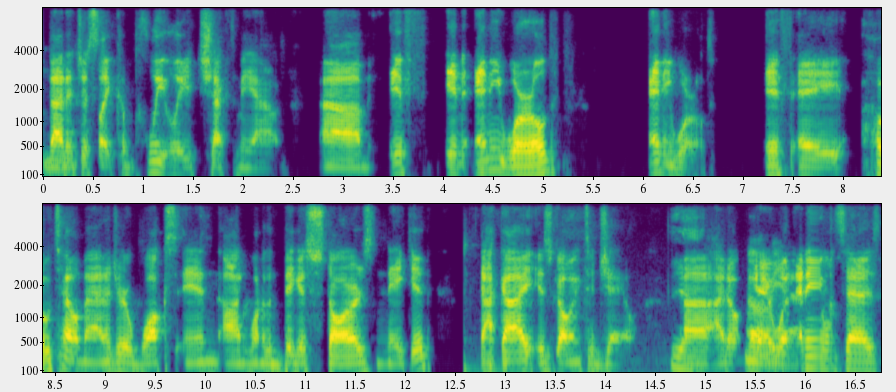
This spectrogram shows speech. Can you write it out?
that mm-hmm. it just like completely checked me out. Um, if in any world, any world, if a hotel manager walks in on one of the biggest stars naked, that guy is going to jail. Yeah. Uh, I don't oh, care yeah. what anyone says.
